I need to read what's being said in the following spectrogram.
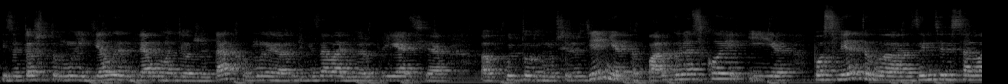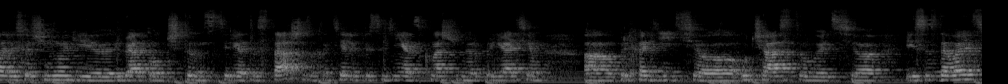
и за то, что мы делаем для молодежи. Так мы организовали мероприятие а, в культурном учреждении, это парк городской, и после этого заинтересовались очень многие ребята от 14 лет и старше, захотели присоединяться к нашим мероприятиям, а, приходить, участвовать и создавать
